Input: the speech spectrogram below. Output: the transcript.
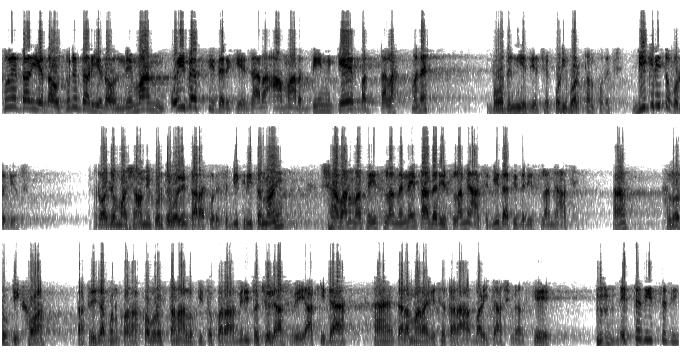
দূরে তাড়িয়ে দাও, দূরে তাড়িয়ে দাও লেমান ওই ব্যক্তিদেরকে যারা আমার দিনকে বদ্দালা মানে বদলিয়ে দিয়েছে, পরিবর্তন করেছে, বিকৃত করে দিয়েছে। রজ মাসে আমি করতে বলি তারা করেছে, বিকৃত নয়। সাবান মাসে ইসলামে নেই, তাদের ইসলামে আছে, বিদাতিদের ইসলামে আছে। হ্যাঁ? হালুয়া রুটি খাওয়া, রাত্রি যাপন করা, কবরস্থান আলোকিত করা, মৃত চলে আসবে আকিদা। হ্যাঁ যারা মারা গেছে তারা বাড়িতে আসবে আজকে। ইত্যাদি ইত্যাদি।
